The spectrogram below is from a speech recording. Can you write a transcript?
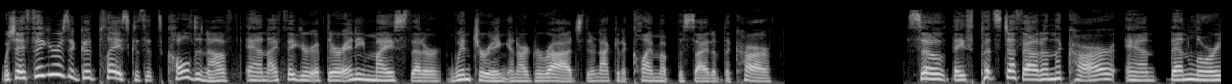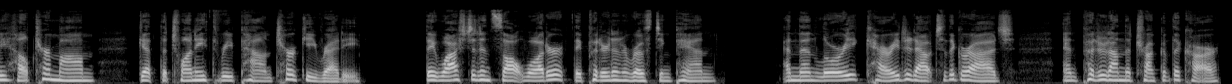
which I figure is a good place because it's cold enough. And I figure if there are any mice that are wintering in our garage, they're not going to climb up the side of the car. So they put stuff out in the car, and then Lori helped her mom get the 23 pound turkey ready. They washed it in salt water, they put it in a roasting pan, and then Lori carried it out to the garage and put it on the trunk of the car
